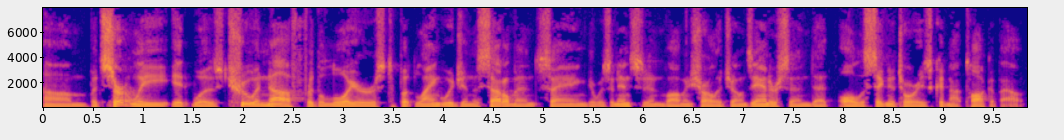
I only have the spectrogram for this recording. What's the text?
um, but certainly it was true enough for the lawyers to put language in the settlement saying there was an incident involving Charlotte Jones Anderson that all the signatories could not talk about.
